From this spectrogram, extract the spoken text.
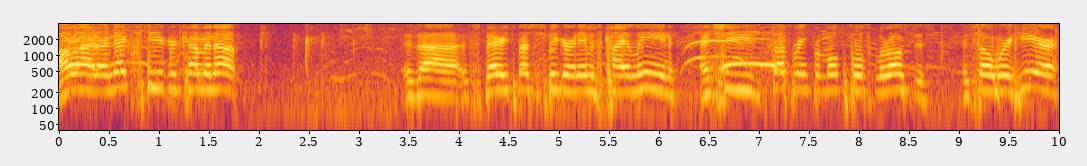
All right, our next speaker coming up is a very special speaker. Her name is Kylene, and she's suffering from multiple sclerosis. And so we're here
